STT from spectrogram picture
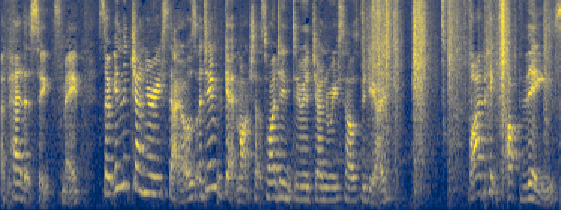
a pair that suits me. So in the January sales, I didn't get much, that's why I didn't do a January sales video. But I picked up these.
